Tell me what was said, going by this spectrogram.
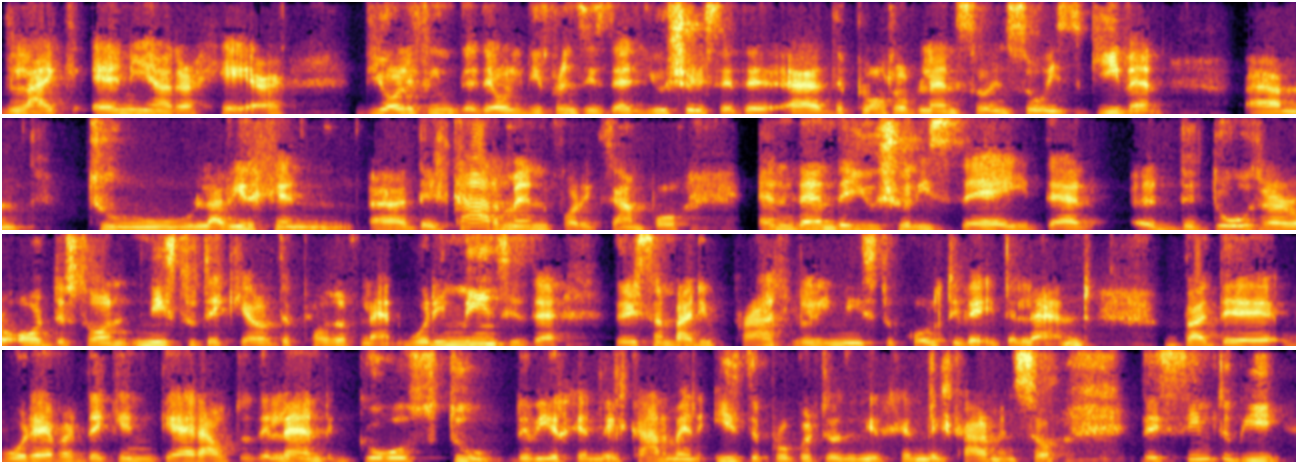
like any other heir. The only thing, the only difference is that usually say the uh, the plot of land so and so is given um, to La Virgen uh, del Carmen, for example, and then they usually say that uh, the daughter or the son needs to take care of the plot of land. What it means is that there is somebody who practically needs to cultivate the land, but the, whatever they can get out of the land goes to the Virgen del Carmen, is the property of the Virgen del Carmen. So they seem to be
